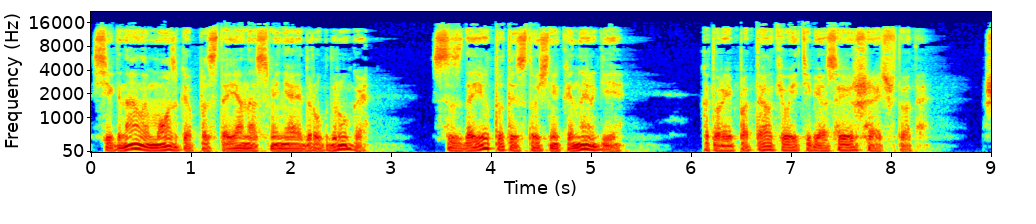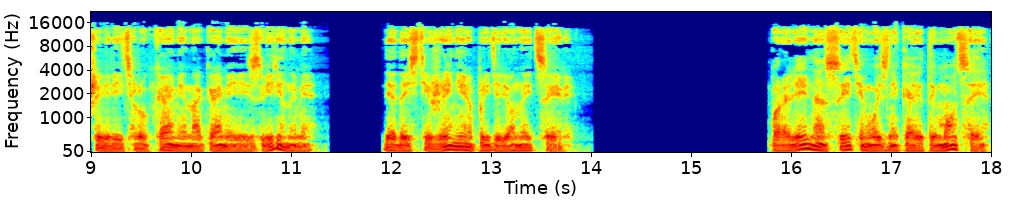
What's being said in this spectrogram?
Сигналы мозга, постоянно сменяя друг друга, создают тот источник энергии, который подталкивает тебя совершать что-то, шевелить руками, ногами и извилинами для достижения определенной цели. Параллельно с этим возникают эмоции,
